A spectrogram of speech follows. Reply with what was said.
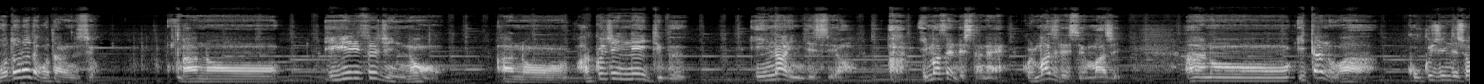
驚いたことあるんですよ。あのイギリス人のあの白人ネイティブいないんですよ。いませんでしたね。これマジですよマジ。あのいたのは黒人でしょ？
